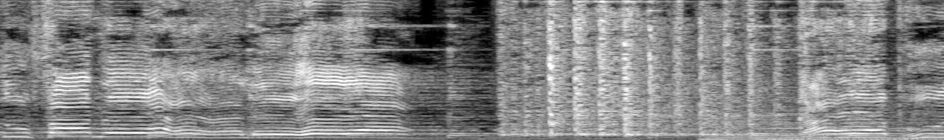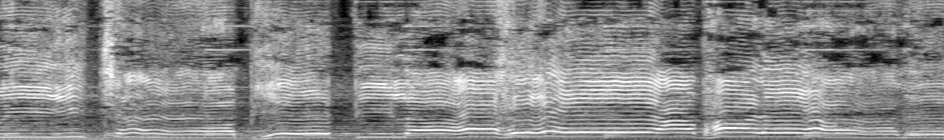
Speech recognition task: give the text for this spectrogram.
तुफान आले या काळ्या भुईच्या भेटीला हे आभाळ आले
